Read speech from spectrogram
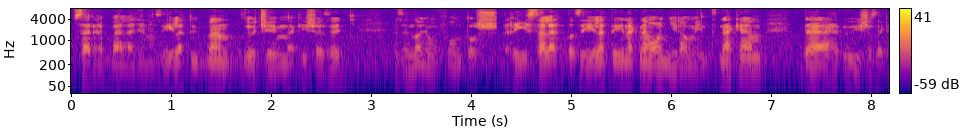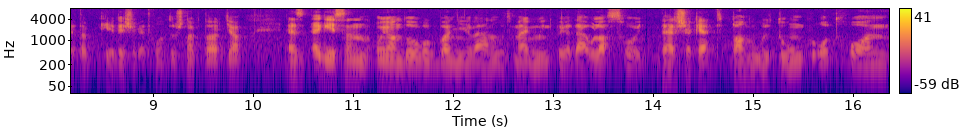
szerepben legyen az életükben. Az öcsémnek is ez egy, ez egy nagyon fontos része lett az életének, nem annyira, mint nekem, de ő is ezeket a kérdéseket fontosnak tartja. Ez egészen olyan dolgokban nyilvánult meg, mint például az, hogy verseket tanultunk otthon,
